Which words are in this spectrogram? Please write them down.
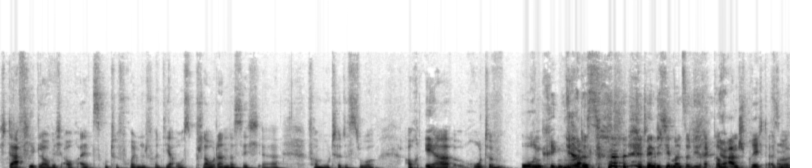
Ich darf hier, glaube ich, auch als gute Freundin von dir ausplaudern, dass ich äh, vermute, dass du auch eher rote Ohren kriegen würdest, ja. wenn dich jemand so direkt darauf ja. anspricht. Also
